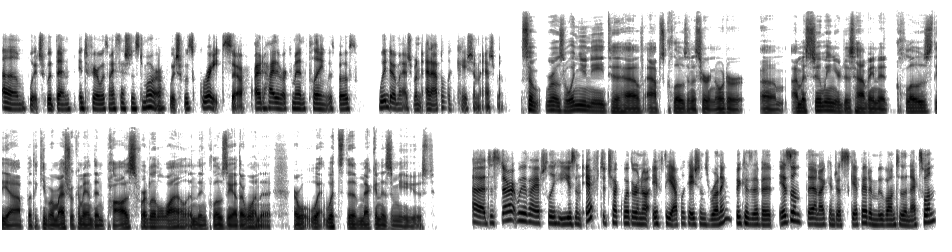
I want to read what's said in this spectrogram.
um, which would then interfere with my sessions tomorrow, which was great. So I'd highly recommend playing with both window management and application management. So, Rose, when you need to have apps close in a certain order, um, I'm assuming you're just having it close the app with the keyboard maestro command, then pause for a little while, and then close the other one, uh, or what's the mechanism you used? Uh, to start with, I actually use an if to check whether or not if the application's running. Because if it isn't, then I can just skip it and move on to the next one.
